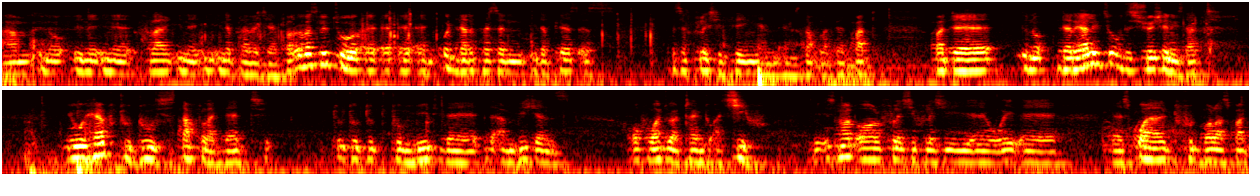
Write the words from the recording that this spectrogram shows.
um, you know in a, in a flying in a, in, a private jet. But obviously to a, a, an ordinary person, it appears as as a flashy thing and, and stuff like that. But but uh, you know the reality of the situation is that you have to do stuff like that to, to, to, to meet the, the ambitions of what you are trying to achieve. It's not all flashy, flashy, uh, way, uh, uh, spoiled footballers, but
